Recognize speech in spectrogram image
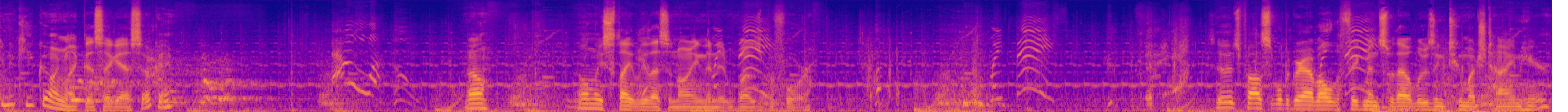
gonna keep going like this, I guess. Okay. Well, only slightly less annoying than it was before. So it's possible to grab all the figments without losing too much time here.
